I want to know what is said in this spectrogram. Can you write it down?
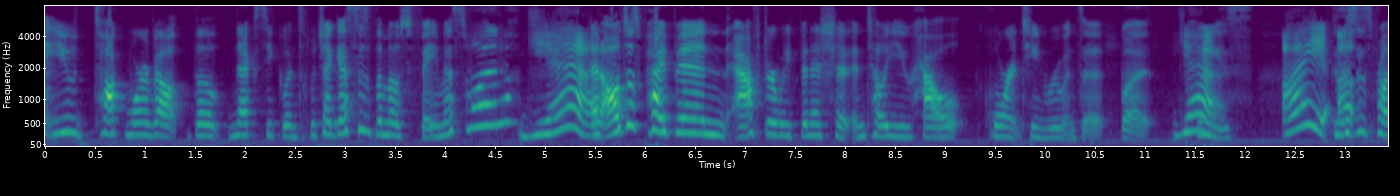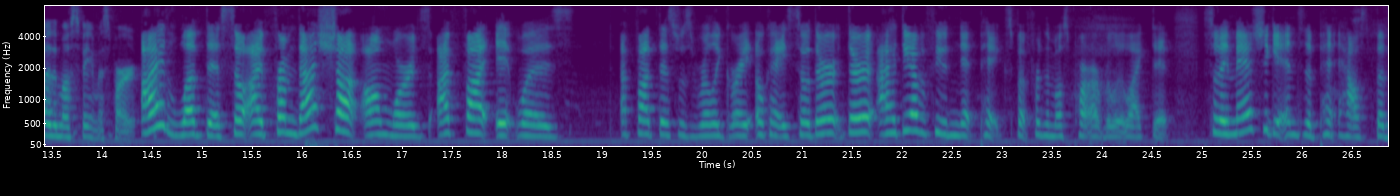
let you talk more about the next sequence, which I guess is the most famous one, yeah, and I'll just pipe in after we finish it and tell you how quarantine ruins it. But Yeah. please, I uh, this is probably the most famous part. I love this. So I from that shot onwards, I thought it was I thought this was really great. Okay, so there there I do have a few nitpicks, but for the most part I really liked it. So they managed to get into the penthouse but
